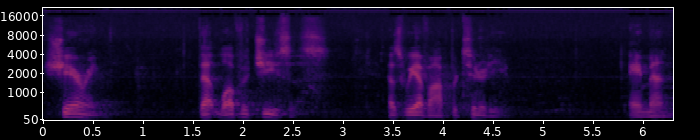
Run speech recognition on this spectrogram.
sharing that love of Jesus as we have opportunity. Amen.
